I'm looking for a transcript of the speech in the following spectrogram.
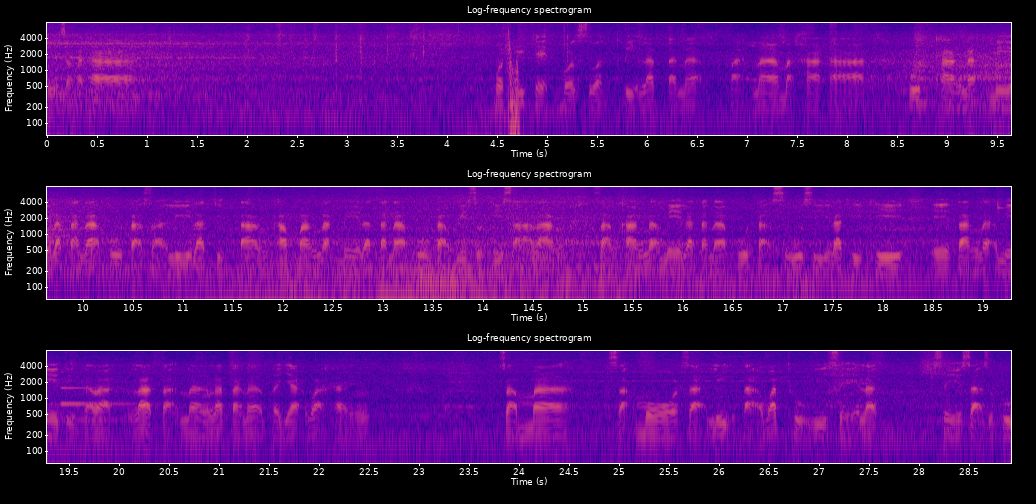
ตุสัพพทา บทที่7บทสวดติรัตนะปะนามคาถา พุทธังนะเมรัตนะภูตสาลีรัจิตตังธรรมังนะเมรัตนะภูตวิสุทธิสารัง สังฆังนะเมรัตนะภูตสูสีรัติทีเอตังนะเมติตระรัตนังรัตนะตยะวะหัง สัมมาสะโมสะลิตะวัตถุวิเศษเสสะสุภู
